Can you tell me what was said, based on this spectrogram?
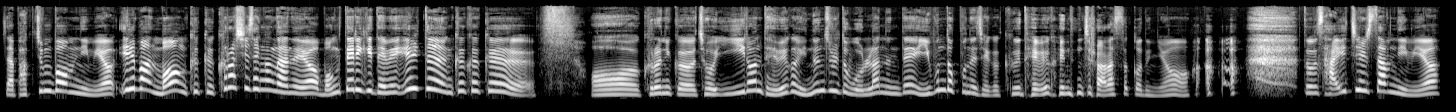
자, 박준범 님이요. 1번 멍, 크크, 크러쉬 생각나네요. 멍 때리기 대회 1등, 크크크. 어, 그러니까요. 저 이런 대회가 있는 줄도 몰랐는데 이분 덕분에 제가 그 대회가 있는 줄 알았었거든요. 또 4273 님이요.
